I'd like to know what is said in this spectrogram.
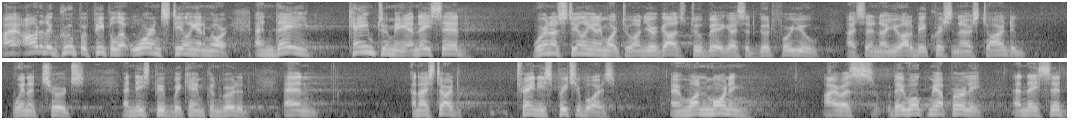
I outed a group of people that weren't stealing anymore, and they came to me and they said, We're not stealing anymore, Tuan. Your God's too big. I said, Good for you. I said, Now you ought to be a Christian. I was starting to win a church, and these people became converted. And, and I started to train these preacher boys. And one morning, I was, they woke me up early and they said,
